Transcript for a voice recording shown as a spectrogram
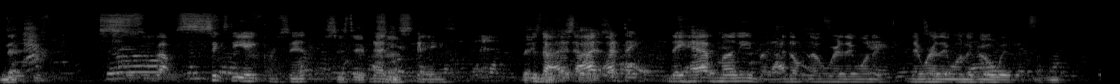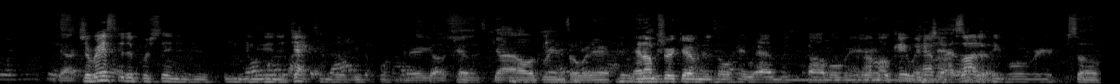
next year? About 68 percent Sixty-eight that he stays. Because I. I, I think they have money, but I don't know where they want to they where they want to go with it. Mm-hmm. Gotcha. The rest of the percentage is he's in a Jacksonville uniform. There you go. Kevin's got all grins over there, and I'm sure Kevin is okay with having Mr. Cobb over here. I'm okay with having a lot of people over here. So,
